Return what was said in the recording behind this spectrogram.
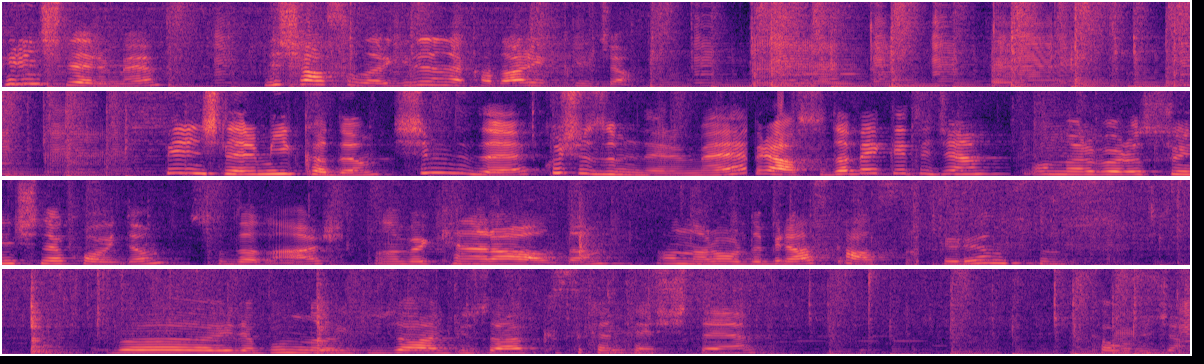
Pirinçlerimi nişastaları gidene kadar yıkayacağım. Pirinçlerimi yıkadım. Şimdi de kuş üzümlerimi biraz suda bekleteceğim. Onları böyle suyun içine koydum. Sudalar. Onu böyle kenara aldım. Onlar orada biraz kalsın. Görüyor musunuz? Böyle bunları güzel güzel kısık ateşte kavuracağım.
